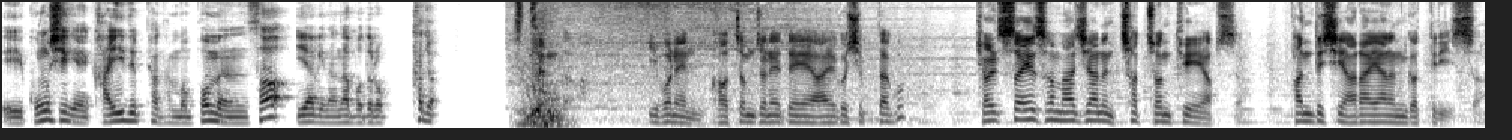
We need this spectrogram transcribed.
이 공식의 가이드편 한번 보면서 이야기 나눠보도록 하죠. 스탠더, 이번엔 거점전에 대해 알고 싶다고? 결사에서 맞이하는 첫 전투에 앞서 반드시 알아야 하는 것들이 있어.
